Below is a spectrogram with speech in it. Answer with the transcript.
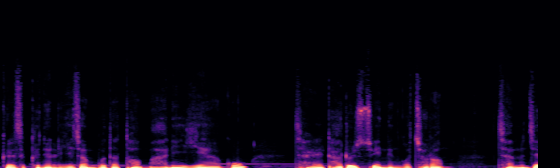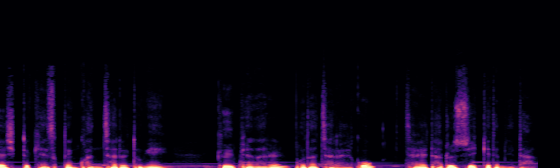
그래서 그녀를 예전보다 더 많이 이해하고 잘 다룰 수 있는 것처럼 잠재의식도 계속된 관찰을 통해 그 변화를 보다 잘 알고 잘 다룰 수 있게 됩니다.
